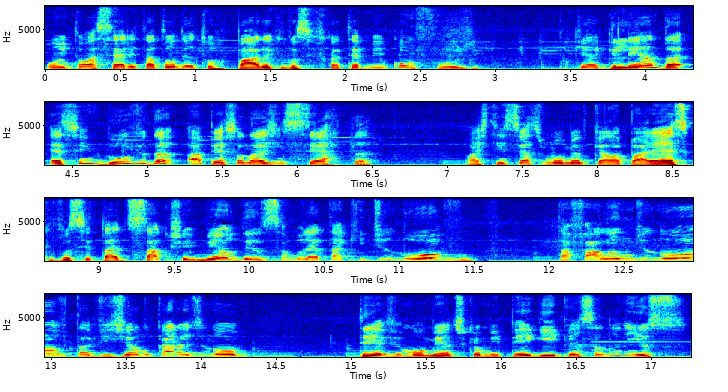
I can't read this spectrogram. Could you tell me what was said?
Ou então a série tá tão deturpada que você fica até meio confuso. Porque a Glenda é sem dúvida a personagem certa. Mas tem certos momentos que ela aparece que você tá de saco cheio. Meu Deus, essa mulher tá aqui de novo. Tá falando de novo, tá vigiando o cara de novo. Teve momentos que eu me peguei pensando nisso.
